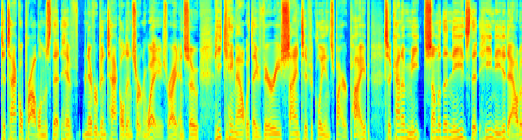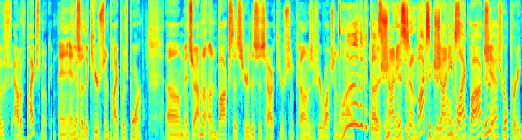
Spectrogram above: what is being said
to tackle problems that have never been tackled in certain ways, right? And so he came out with a very scientifically inspired pipe to kind of meet some of the needs that he needed out of out of pipe smoking, and, and Yeah. so the Kirsten pipe was born. Um, and so I'm going to unbox this here. This is how a Kirsten comes. If you're watching live, look at Uh, this. shiny. This is an unboxing video Shiny all of a black sudden. Box. Yeah. Yeah. it's real pretty.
